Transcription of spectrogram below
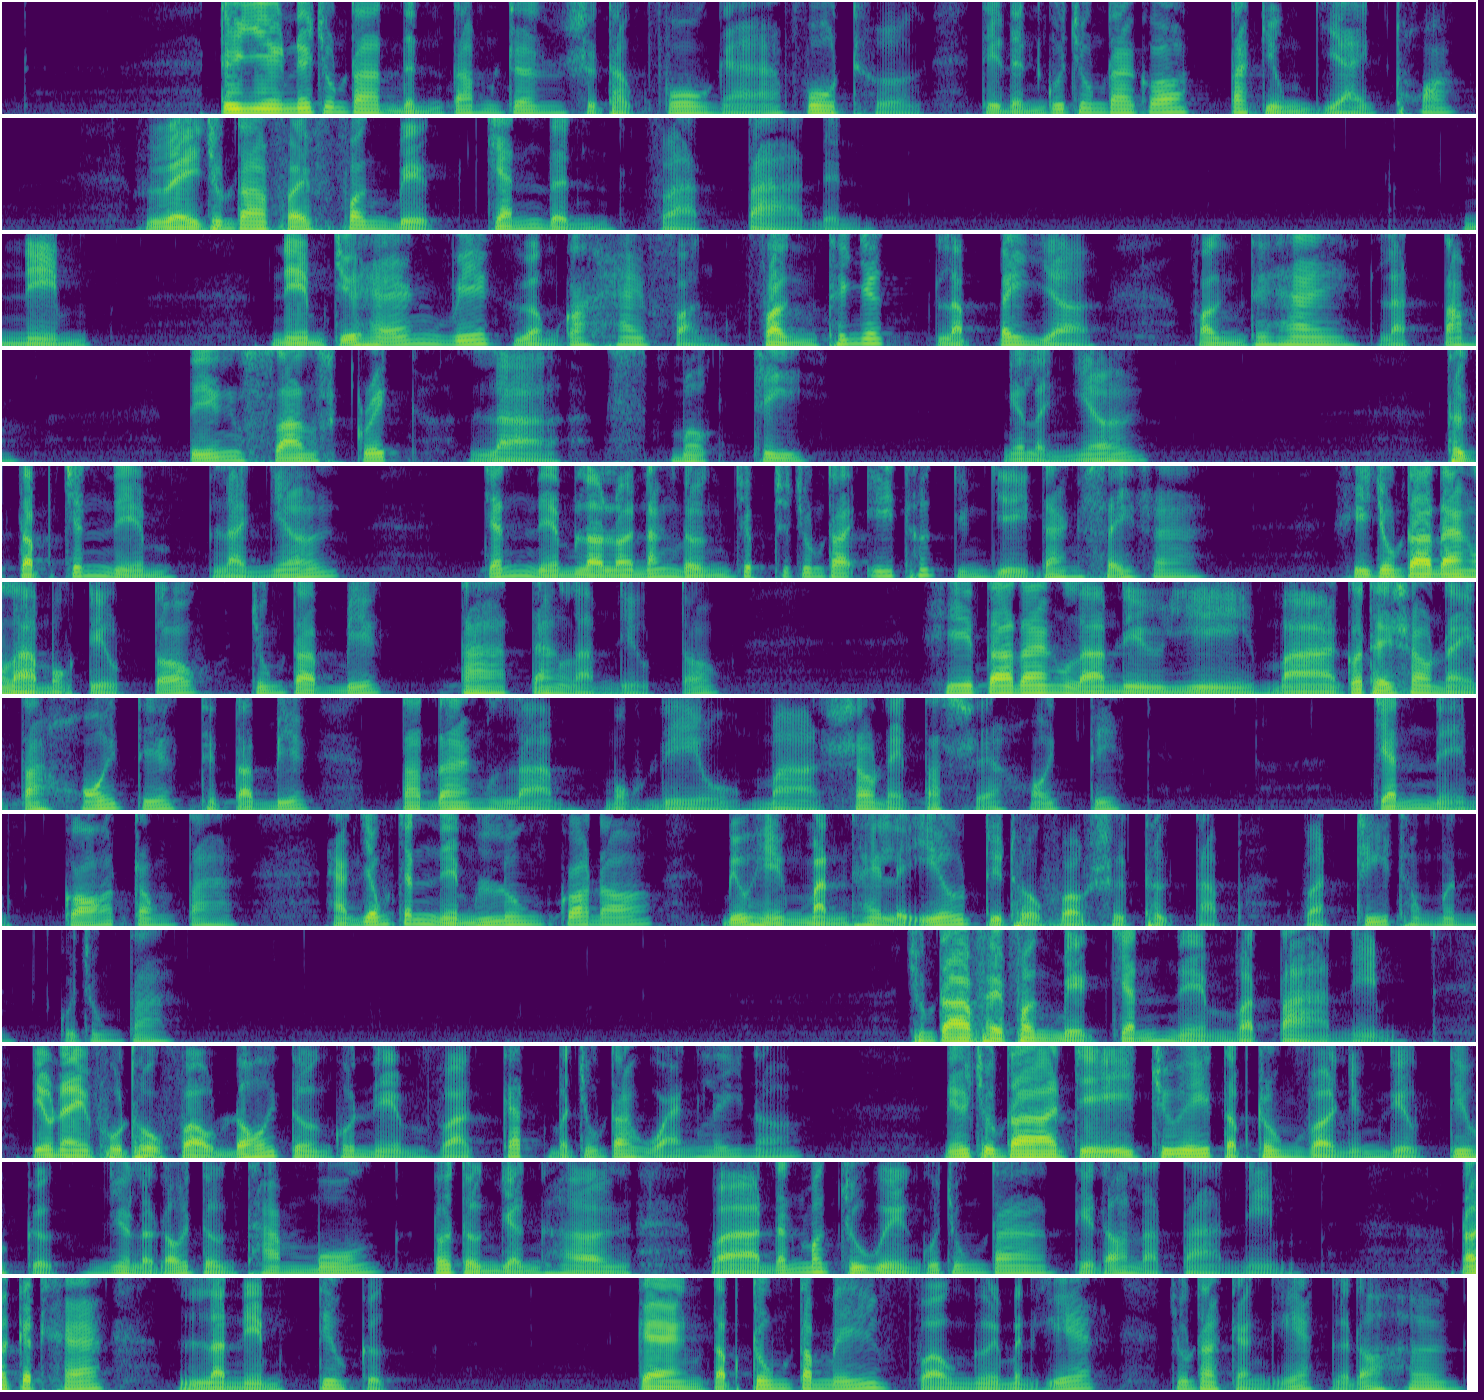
Tuy nhiên nếu chúng ta định tâm trên sự thật vô ngã, vô thường, thì định của chúng ta có tác dụng giải thoát. Vì vậy chúng ta phải phân biệt chánh định và tà định. Niệm Niệm chữ Hán viết gồm có hai phần. Phần thứ nhất là bây giờ, phần thứ hai là tâm. Tiếng Sanskrit là smrti, nghĩa là nhớ. Thực tập chánh niệm là nhớ. Chánh niệm là loại năng lượng giúp cho chúng ta ý thức những gì đang xảy ra. Khi chúng ta đang làm một điều tốt, chúng ta biết ta đang làm điều tốt. Khi ta đang làm điều gì mà có thể sau này ta hối tiếc thì ta biết ta đang làm một điều mà sau này ta sẽ hối tiếc. Chánh niệm có trong ta. Hạt giống chánh niệm luôn có đó. Biểu hiện mạnh hay là yếu tùy thuộc vào sự thực tập và trí thông minh của chúng ta. Chúng ta phải phân biệt chánh niệm và tà niệm. Điều này phụ thuộc vào đối tượng của niệm và cách mà chúng ta quản lý nó. Nếu chúng ta chỉ chú ý tập trung vào những điều tiêu cực như là đối tượng tham muốn, đối tượng giận hờn và đánh mất chủ quyền của chúng ta thì đó là tà niệm. Nói cách khác là niệm tiêu cực. Càng tập trung tâm ý vào người mình ghét, chúng ta càng ghét người đó hơn.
